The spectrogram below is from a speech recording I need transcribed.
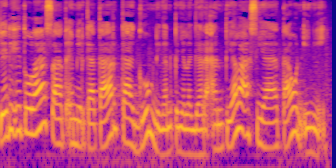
Jadi itulah saat Emir Qatar kagum dengan penyelenggaraan Piala Asia tahun ini.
